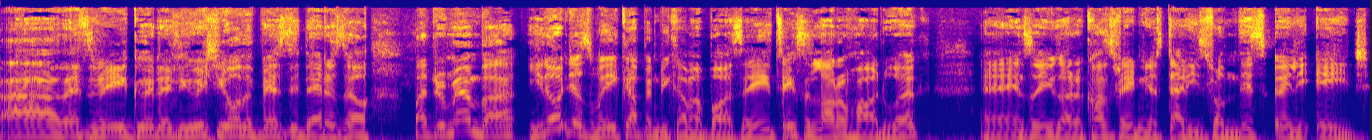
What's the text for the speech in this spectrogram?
Ah, that's very good. And we wish you all the best in that as well. But remember, you don't just wake up and become a boss. Eh? It takes a lot of hard work. Uh, and so you got to concentrate on your studies from this early age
